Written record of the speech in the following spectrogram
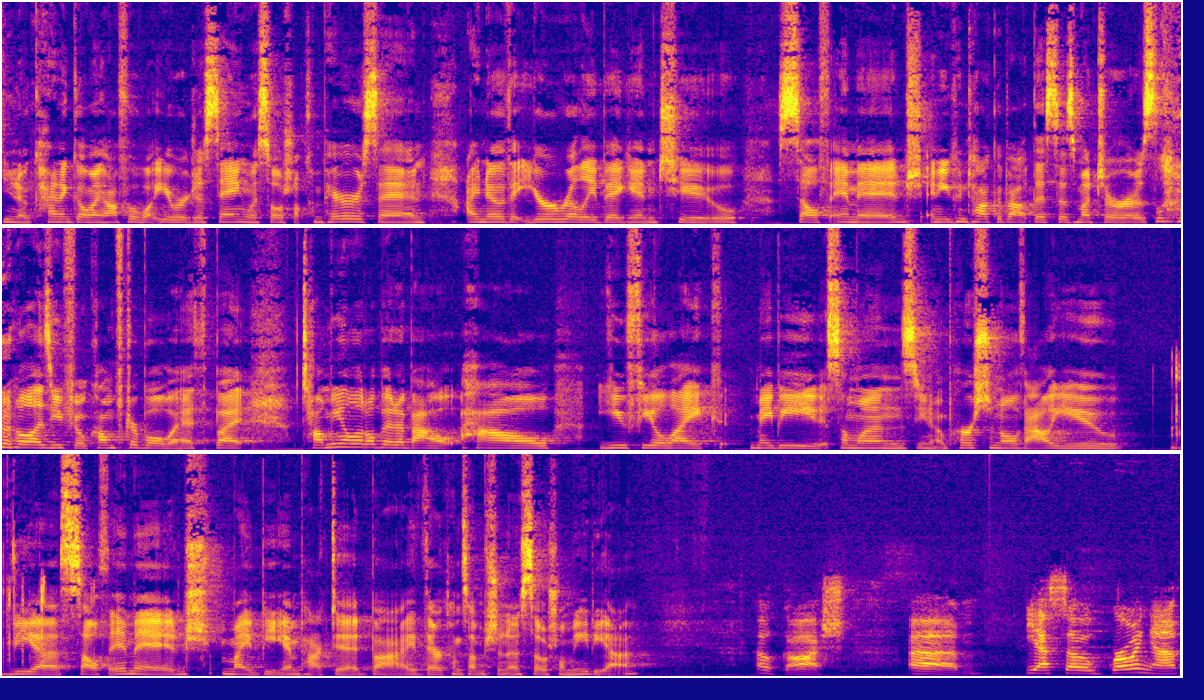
you know kind of going off of what you were just saying with social comparison i know that you're really big into self-image and you can talk about this as much or as little as you feel comfortable with but tell me a little bit about how you feel like maybe someone's you know personal value via self-image might be impacted by their consumption of social media. Oh gosh. Um, yeah so growing up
